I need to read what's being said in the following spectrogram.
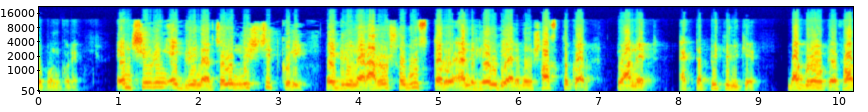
রোপণ করে। এনশিউরিং এ গ্রিনার চলুন নিশ্চিত করি এই গ্রিনার আরও সবুজতর অ্যান্ড হেলদিয়ার এবং স্বাস্থ্যকর প্ল্যানেট একটা পৃথিবীকে। বা গ্রহকে ফর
